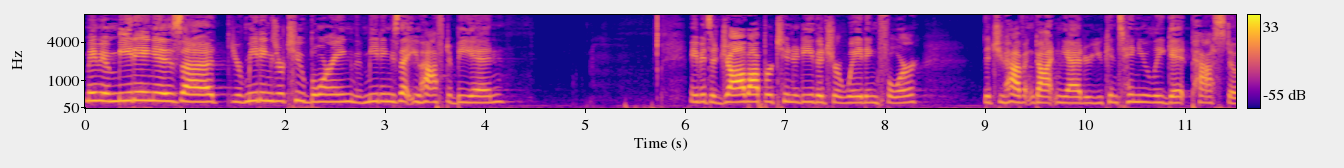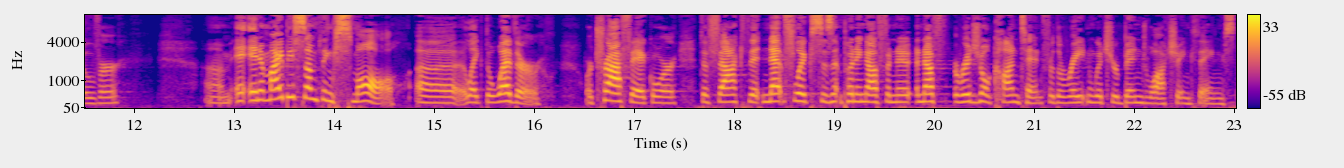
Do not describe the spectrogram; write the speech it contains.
Maybe a meeting is, uh, your meetings are too boring, the meetings that you have to be in. Maybe it's a job opportunity that you're waiting for that you haven't gotten yet or you continually get passed over. Um, and, and, it might be something small, uh, like the weather or traffic or the fact that Netflix isn't putting enough, enough original content for the rate in which you're binge watching things.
